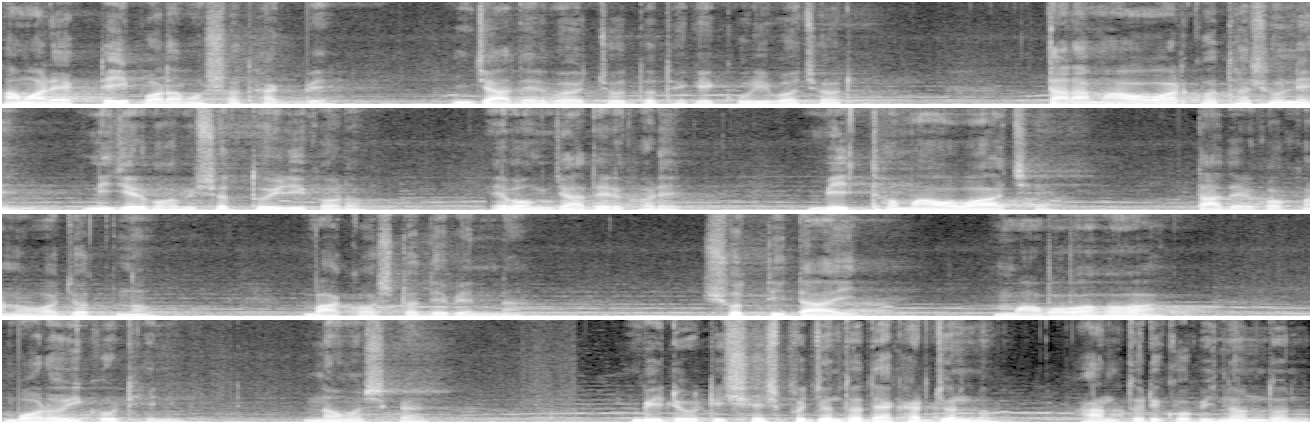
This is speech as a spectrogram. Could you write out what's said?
আমার একটাই পরামর্শ থাকবে, যাদের বয়স চোদ্দ থেকে কুড়ি বছর, তারা মা বাবার কথা শুনে নিজের ভবিষ্যৎ তৈরি করো এবং যাদের ঘরে বৃদ্ধ মা বাবা আছে, তাদের কখনো অযত্ন বা কষ্ট দেবেন না। সত্যি তাই, মা বাবা হওয়া বড়ই কঠিন। নমস্কার। ভিডিওটি শেষ পর্যন্ত দেখার জন্য আন্তরিক অভিনন্দন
